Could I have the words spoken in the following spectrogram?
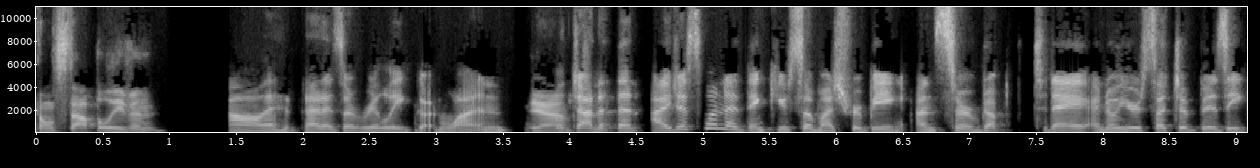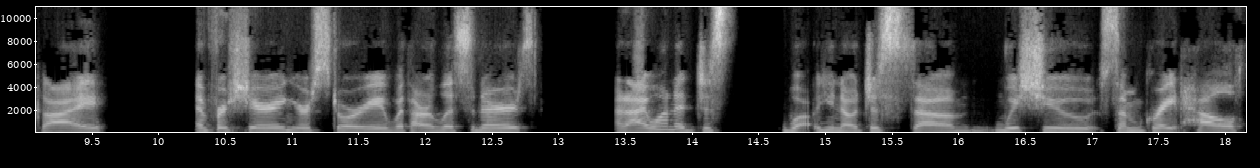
Don't stop believing. Oh, that, that is a really good one. Yeah. Well, Jonathan, I just want to thank you so much for being unserved up today. I know you're such a busy guy and for sharing your story with our listeners. And I want to just well, you know, just um, wish you some great health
